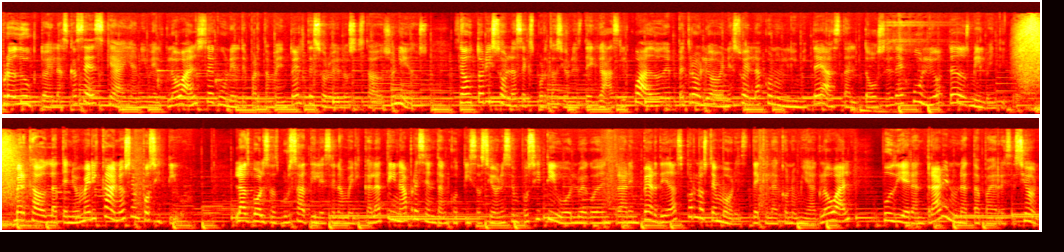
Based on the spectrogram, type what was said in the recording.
producto de la escasez que hay a nivel global según el Departamento del Tesoro de los Estados Unidos. Se autorizó las exportaciones de gas licuado de petróleo a Venezuela con un límite hasta el 12 de julio de 2023. Mercados latinoamericanos en positivo. Las bolsas bursátiles en América Latina presentan cotizaciones en positivo luego de entrar en pérdidas por los temores de que la economía global pudiera entrar en una etapa de recesión.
